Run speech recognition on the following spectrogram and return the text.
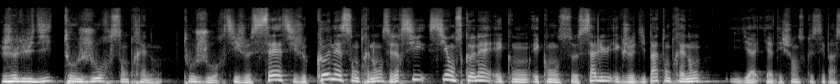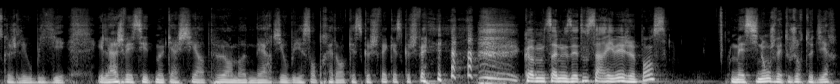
je lui dis toujours son prénom. Toujours. Si je sais, si je connais son prénom, c'est-à-dire si, si on se connaît et qu'on qu'on se salue et que je dis pas ton prénom, il y a, y a des chances que c'est parce que je l'ai oublié. Et là, je vais essayer de me cacher un peu en mode merde, j'ai oublié son prénom, qu'est-ce que je fais, qu'est-ce que je fais? Comme ça nous est tous arrivé, je pense. Mais sinon, je vais toujours te dire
